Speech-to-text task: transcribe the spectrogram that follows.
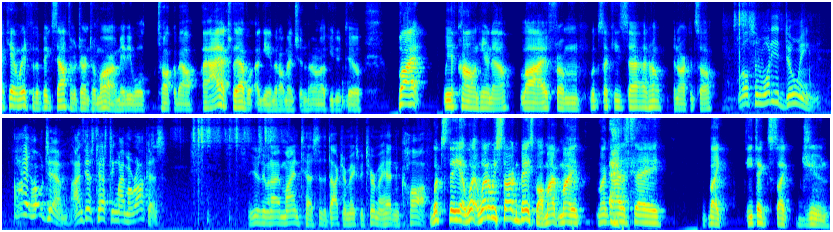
I can't wait for the Big South to return tomorrow. Maybe we'll talk about. I actually have a game that I'll mention. I don't know if you do too, but we have Colin here now, live from. Looks like he's uh, at home in Arkansas. Wilson, what are you doing? Hi, ho, Tim. I'm just testing my maracas. Usually, when I have mine tested, the doctor makes me turn my head and cough. What's the? Uh, when are we starting baseball? My my my guys say, like he thinks like June,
